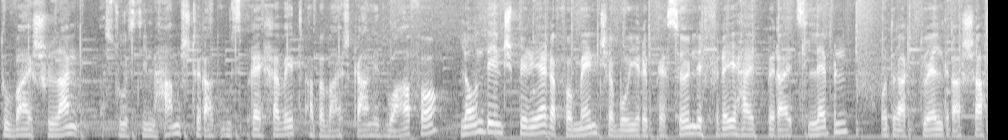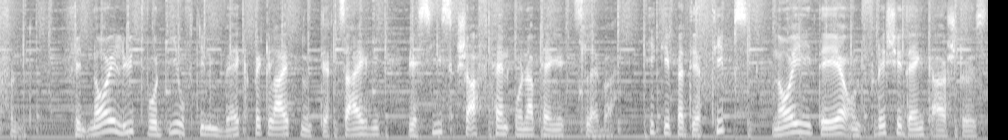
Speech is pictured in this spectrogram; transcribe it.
Du weißt schon lange, dass du aus deinem Hamsterrad ausbrechen willst, aber weißt gar nicht, wo anfangen. Lass dich inspirieren von Menschen, die ihre persönliche Freiheit bereits leben oder aktuell daran arbeiten. Find neue Leute, die dich auf deinem Weg begleiten und dir zeigen, wie sie es geschafft haben, unabhängig zu leben. Ich gebe dir Tipps, neue Ideen und frische Denkanstöße,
